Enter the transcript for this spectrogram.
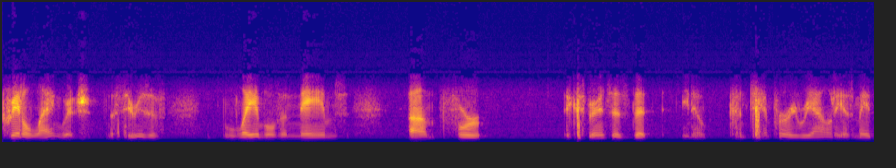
create a language, a series of labels and names um, for experiences that you know contemporary reality has made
